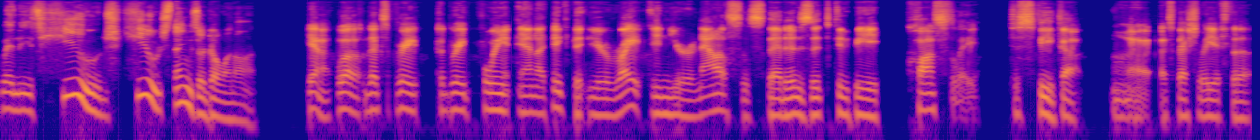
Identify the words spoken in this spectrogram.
when these huge huge things are going on Yeah, well, that's great, a great point, and I think that you're right in your analysis. That is, it can be costly to speak up, uh, especially if the,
